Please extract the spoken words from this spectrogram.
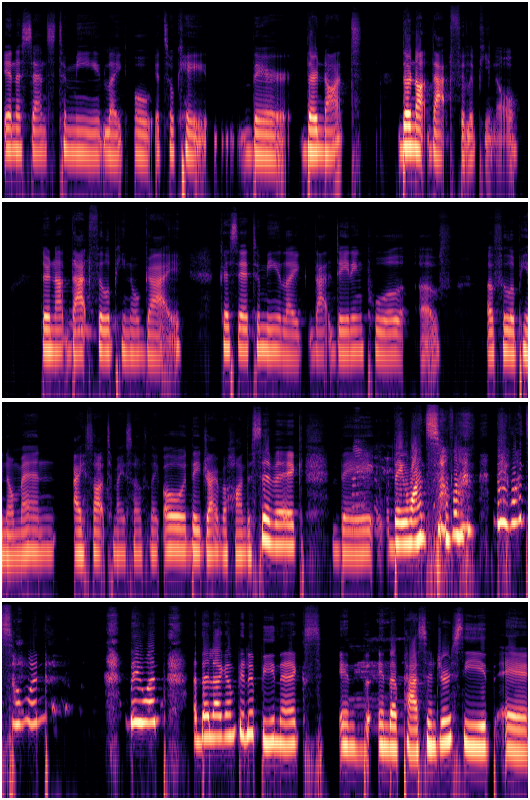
in a sense to me like oh it's okay. They're they're not they're not that filipino they're not that Filipino guy. Cause to me, like that dating pool of of Filipino men, I thought to myself, like, oh, they drive a Honda Civic. They they want someone. They want someone. They want a dalagang Filipinx in the, in the passenger seat eh,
